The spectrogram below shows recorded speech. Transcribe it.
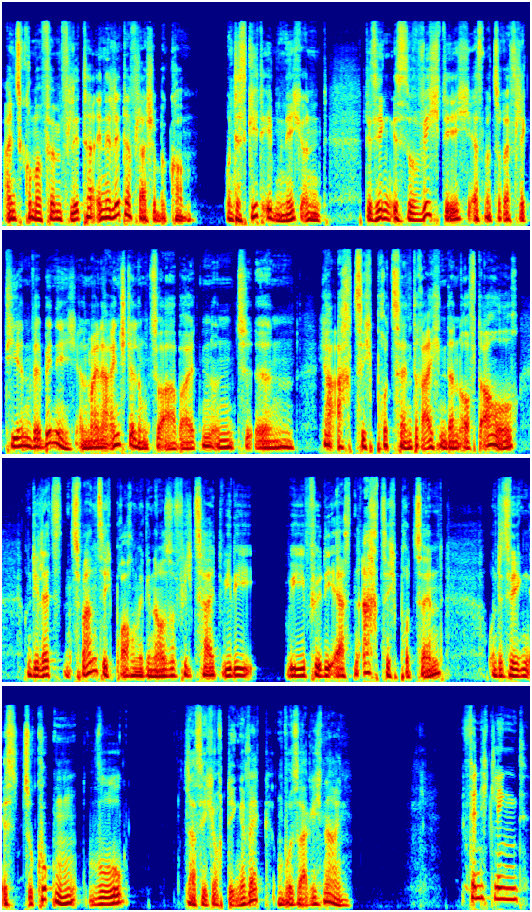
1,5 Liter in eine Literflasche bekommen? Und das geht eben nicht. Und deswegen ist so wichtig, erstmal zu reflektieren, wer bin ich, an meiner Einstellung zu arbeiten. Und ähm, ja, 80 Prozent reichen dann oft auch. Und die letzten 20 brauchen wir genauso viel Zeit wie die, wie für die ersten 80 Prozent. Und deswegen ist zu gucken, wo lasse ich auch Dinge weg und wo sage ich nein. Finde ich klingt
